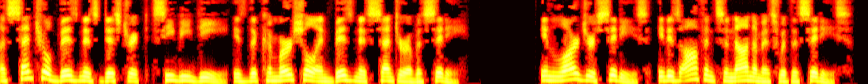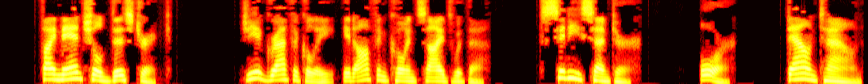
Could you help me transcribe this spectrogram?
A central business district CBD, is the commercial and business center of a city. In larger cities, it is often synonymous with the city's financial district. Geographically, it often coincides with the city center or downtown.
